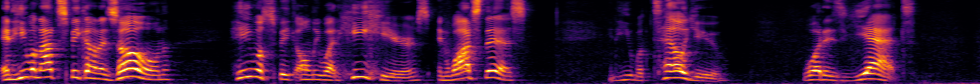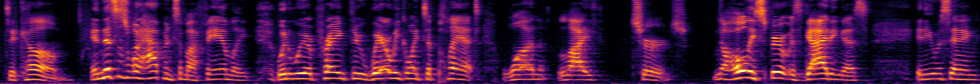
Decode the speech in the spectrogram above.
And he will not speak on his own, he will speak only what he hears. And watch this, and he will tell you what is yet to come. And this is what happened to my family when we were praying through where are we going to plant one life church. And the Holy Spirit was guiding us, and he was saying,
